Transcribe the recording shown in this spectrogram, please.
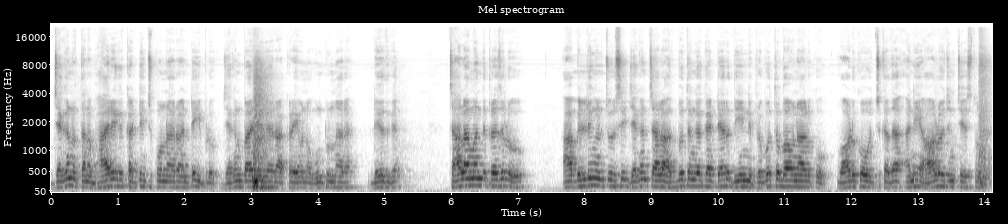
జగన్ తన భార్యగా కట్టించుకున్నారు అంటే ఇప్పుడు జగన్ భార్య గారు అక్కడ ఏమైనా ఉంటున్నారా? లేదుగా? చాలామంది ప్రజలు ఆ బిల్డింగ్ను చూసి జగన్ చాలా అద్భుతంగా కట్టారు దీన్ని ప్రభుత్వ భవనాలకు వాడుకోవచ్చు కదా అని ఆలోచన చేస్తున్నారు.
